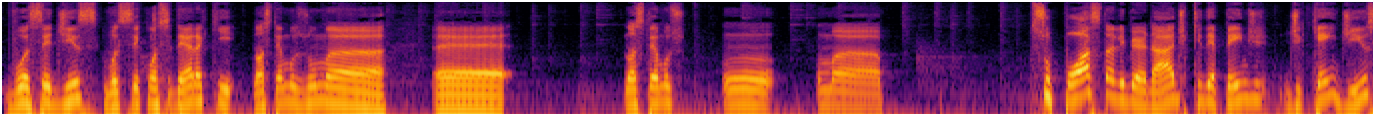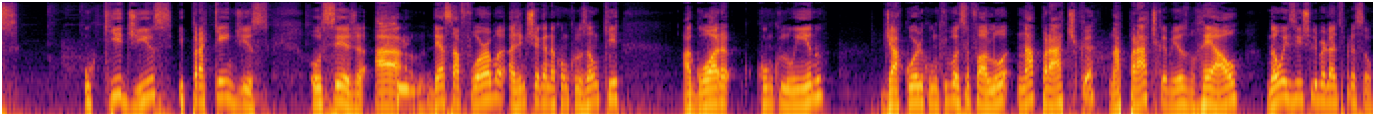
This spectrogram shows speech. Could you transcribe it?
você diz, você considera que nós temos uma. É, nós temos um, uma suposta liberdade que depende de quem diz, o que diz e para quem diz. Ou seja, a, dessa forma a gente chega na conclusão que, agora concluindo, de acordo com o que você falou, na prática, na prática mesmo, real, não existe liberdade de expressão.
